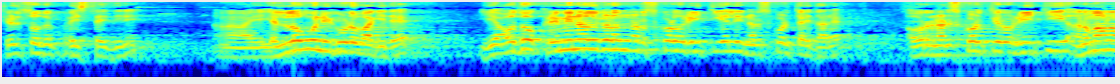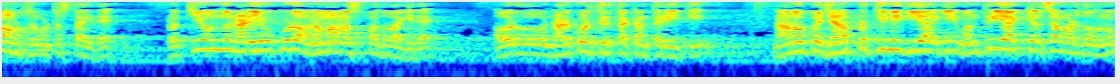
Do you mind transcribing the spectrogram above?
ತಿಳಿಸೋದಕ್ಕೆ ಬಯಸ್ತಾ ಇದ್ದೀನಿ. ಎಲ್ಲವೂ ನಿಗೂಢವಾಗಿದೆ. ಯಾವುದೋ ಕ್ರಿಮಿನಲ್ಗಳನ್ನು ನಡೆಸ್ಕೊಳ್ಳೋ ರೀತಿಯಲ್ಲಿ ನಡೆಸ್ಕೊಳ್ತಾ ಇದ್ದಾರೆ. ಅವರು ನಡೆಸ್ಕೊಳ್ತಿರೋ ರೀತಿ ಅನುಮಾನ ಹುಟ್ಟ- ಹುಟ್ಟಿಸ್ತಾ ಇದೆ. ಪ್ರತಿಯೊಂದು ನಡೆಯೂ ಕೂಡ ಅನುಮಾನಾಸ್ಪದವಾಗಿದೆ. ಅವರು ನಡ್ಕೊಳ್ತಿರ್ತಕ್ಕಂಥ ರೀತಿ. ನಾನೊಬ್ಬ ಜನಪ್ರತಿನಿಧಿಯಾಗಿ ಮಂತ್ರಿಯಾಗಿ ಕೆಲಸ ಮಾಡಿದವನು.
